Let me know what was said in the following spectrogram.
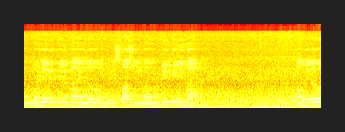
ಒಂದು ಒಳ್ಳೆ ರೀತಿಯಿಂದ ಎಲ್ಲರೂ ಒಂದು ವಿಶ್ವಾಸದಿಂದ, ಒಂದು ಪ್ರೀತಿಯಿಂದ ನಾವೆಲ್ಲರೂ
